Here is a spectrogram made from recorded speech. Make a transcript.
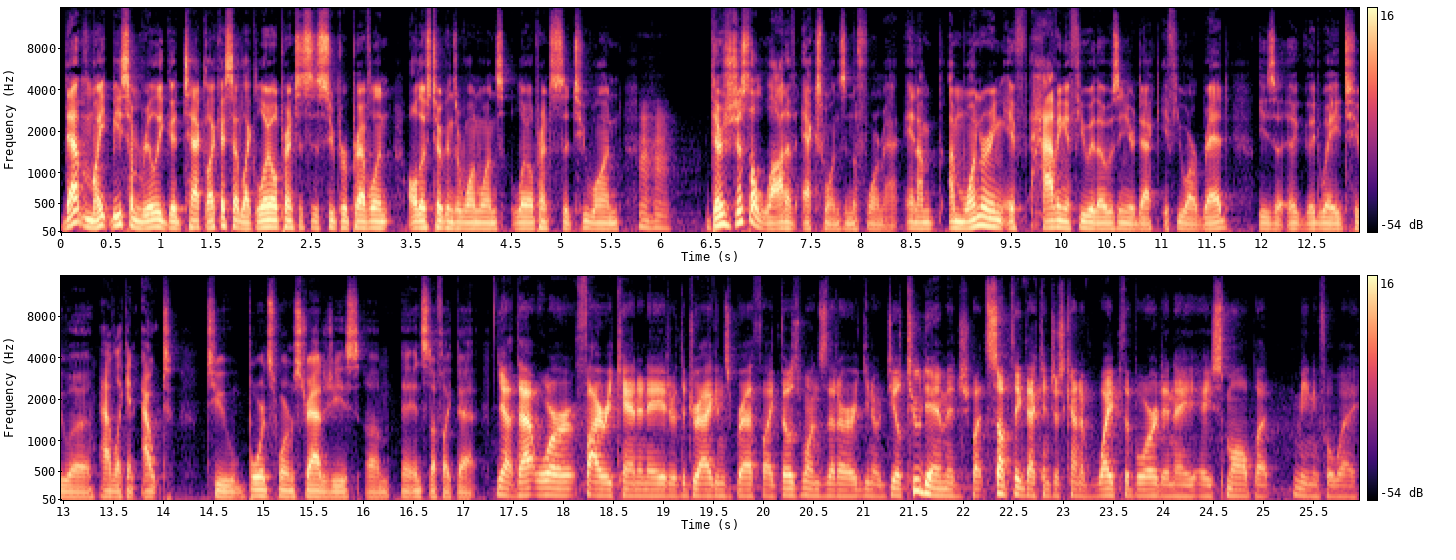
that might be some really good tech. Like I said, like Loyal Apprentice is super prevalent. All those tokens are one ones. Loyal Apprentice is a two one. There's just a lot of X ones in the format, and I'm I'm wondering if having a few of those in your deck, if you are red, is a, a good way to uh, have like an out to board swarm strategies um, and stuff like that. yeah, that or fiery cannonade or the dragon's breath, like those ones that are you know deal two damage, but something that can just kind of wipe the board in a, a small but meaningful way.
